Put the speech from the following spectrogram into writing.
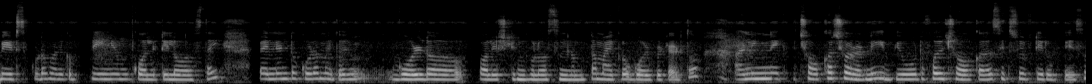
బీడ్స్ కూడా మనకు ప్రీమియం క్వాలిటీలో వస్తాయి. పెండెంట్ కూడా మీకు గోల్డ్ పాలిష్ లింక్లో వస్తుందన్నమాట మైక్రో గోల్డ్ ప్లేటెడ్తో అండ్ నెక్ చోకర్ చూడండి ఈ beautiful choker six fifty rupees.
